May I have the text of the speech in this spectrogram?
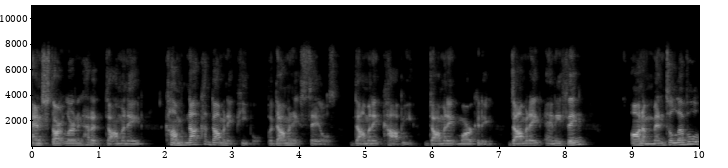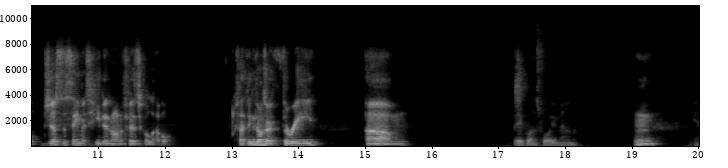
and start learning how to dominate com- not dominate people but dominate sales dominate copy dominate marketing dominate anything on a mental level just the same as he did on a physical level. So i think those are three um big ones for you man. Hmm. yeah.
